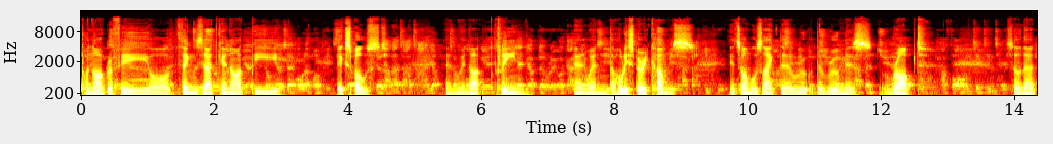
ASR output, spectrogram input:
pornography or things that cannot be exposed, and we're not clean. And when the Holy Spirit comes, it's almost like the the room is robbed, so that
